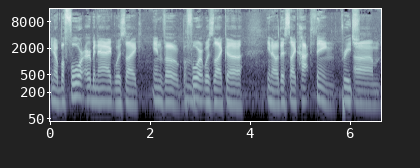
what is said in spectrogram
you know, before urban ag was like in vogue, before it was like a, you know, this like hot thing. Preach. Um,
